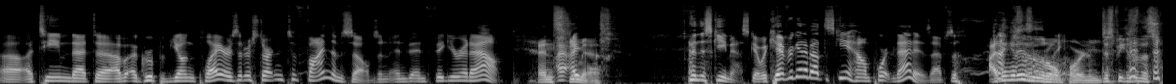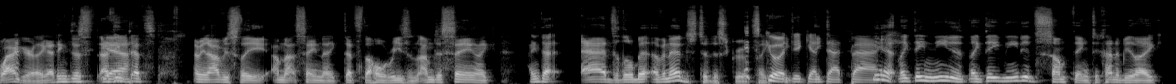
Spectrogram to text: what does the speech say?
uh, a team that uh, a, a, group of young players that are starting to find themselves and and, and figure it out. And ski I, mask. And the ski mask. Yeah, we can't forget about the ski. How important that is. Absolutely. I think it is a little important just because of the swagger. Like I think just I yeah. think that's. I mean, obviously, I'm not saying like that's the whole reason. I'm just saying like I think that adds a little bit of an edge to this group. It's like, good to get like, that back. Yeah, like they needed like they needed something to kind of be like,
